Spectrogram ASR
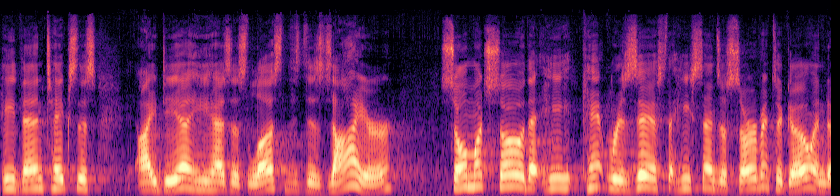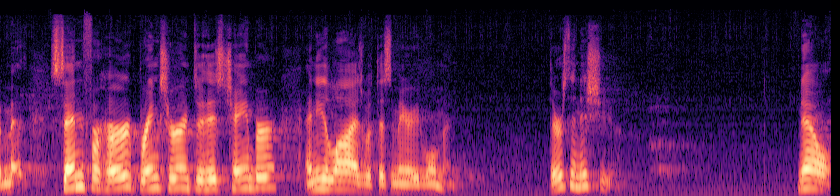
He then takes this idea, he has this lust, this desire, so much so that he can't resist, that he sends a servant to go and to send for her, brings her into his chamber, and he lies with this married woman. There's an issue. Now,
